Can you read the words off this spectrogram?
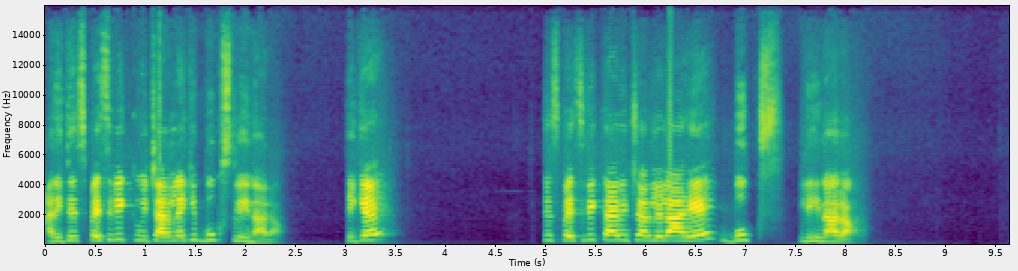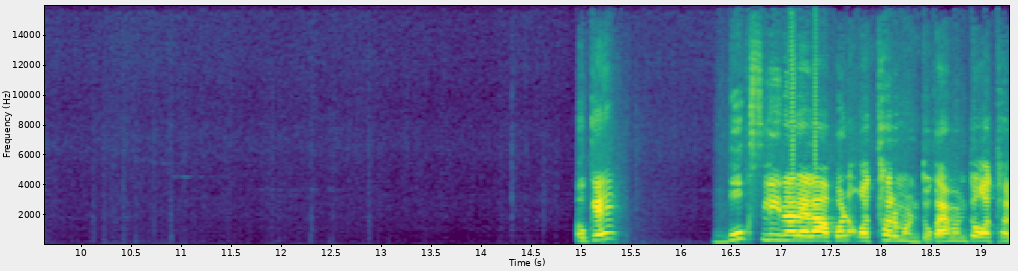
आणि इथे स्पेसिफिक विचारलंय की बुक्स लिहिणारा. ठीक? आहे ते स्पेसिफिक काय विचारलेलं आहे? बुक्स लिहिणारा. ओके बुक्स लिहिणाऱ्याला आपण ऑथर म्हणतो. काय म्हणतो? ऑथर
